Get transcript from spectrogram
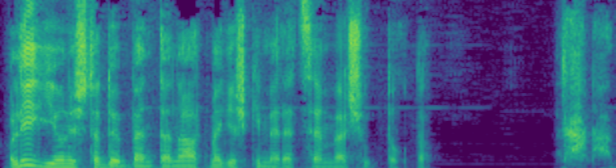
A légionista döbbenten állt meg, és kimerett szemmel suttogta. Ránát,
